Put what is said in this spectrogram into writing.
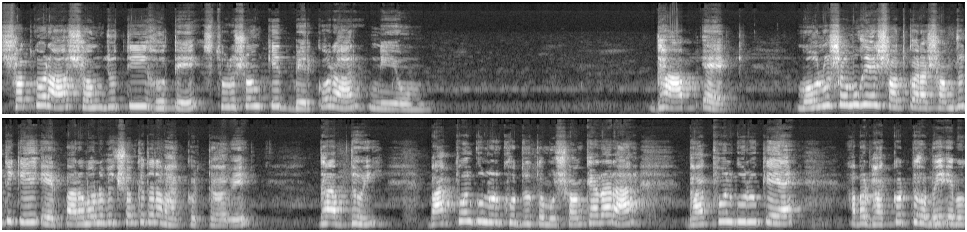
শতকরা সংযুতি হতে স্থূল সংকেত বের করার নিয়ম। ধাপ এক মৌলসমূহের শতকরা সংযুতিকে এর পারমাণবিক সংখ্যা দ্বারা ভাগ করতে হবে। ধাপ দুই ভাগফলগুলোর ক্ষুদ্রতম সংখ্যা দ্বারা ভাগফলগুলোকে আবার ভাগ করতে হবে এবং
